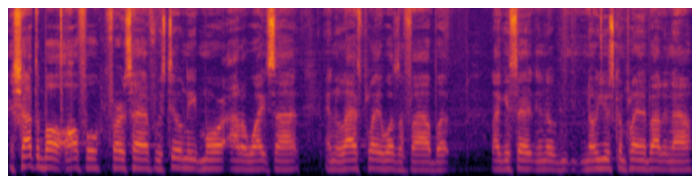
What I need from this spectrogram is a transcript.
they shot the ball awful first half. We still need more out of Whiteside, and the last play was a foul. But like you said, you know, no use complaining about it now.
